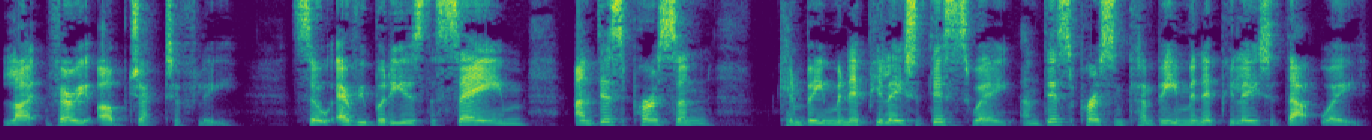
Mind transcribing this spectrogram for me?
like very objectively. So everybody is the same, and this person can be manipulated this way, and this person can be manipulated that way.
